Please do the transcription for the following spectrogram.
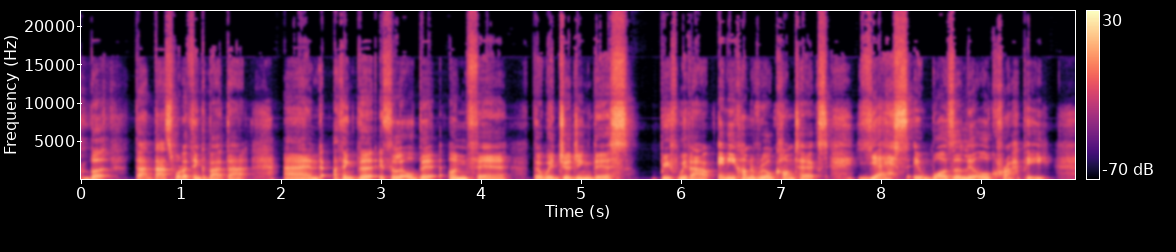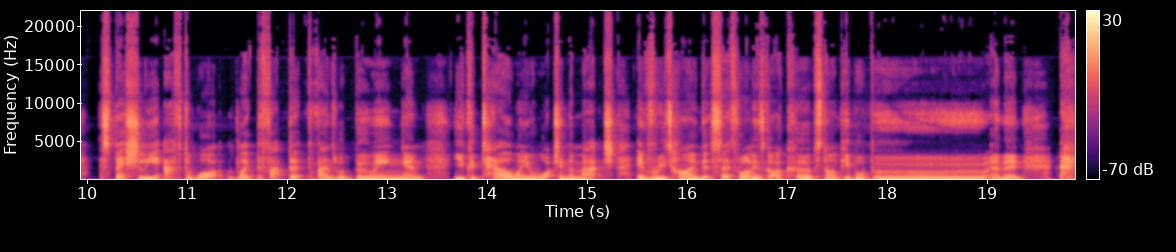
But that that's what I think about that. And I think that it's a little bit unfair that we're judging this without any kind of real context. Yes, it was a little crappy, especially after what like the fact that fans were booing and you could tell when you're watching the match every time that Seth Rollins got a curb stomp, people boo, and then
